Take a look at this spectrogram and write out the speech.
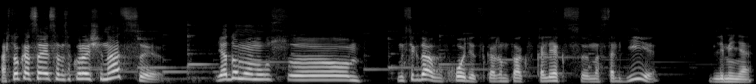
А что касается «Сокровища нации», я думаю, он э, навсегда входит, скажем так, в коллекцию ностальгии для меня.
